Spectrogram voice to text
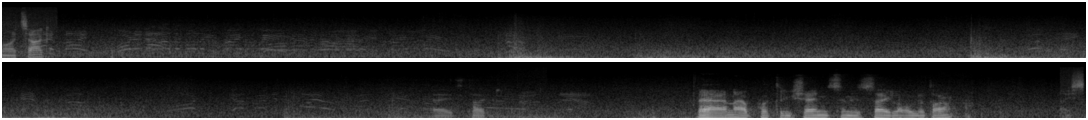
My tag. Yeah, it's tight. They're now putting chains in his sail all the time. Nice.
